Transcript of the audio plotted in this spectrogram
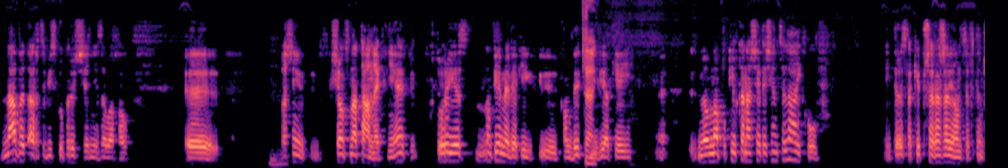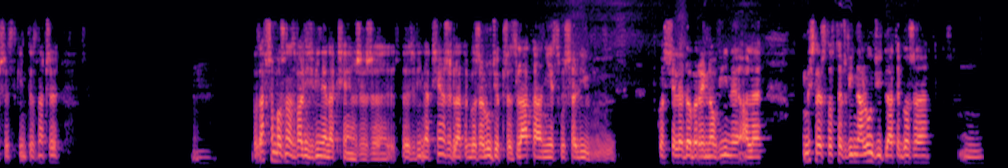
Nawet arcybiskup Ryś się nie załapał. Y, Właśnie ksiądz Natanek, nie? który jest, no wiemy w jakiej y, kondycji, Tak. w jakiej, y, no ma po kilkanaście tysięcy lajków. I to jest takie przerażające w tym wszystkim. To znaczy, mm, bo zawsze można zwalić winę na księży, że to jest wina księży, dlatego że ludzie przez lata nie słyszeli w- kościele dobrej nowiny, ale myślę, że to jest też wina ludzi, dlatego że mm,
